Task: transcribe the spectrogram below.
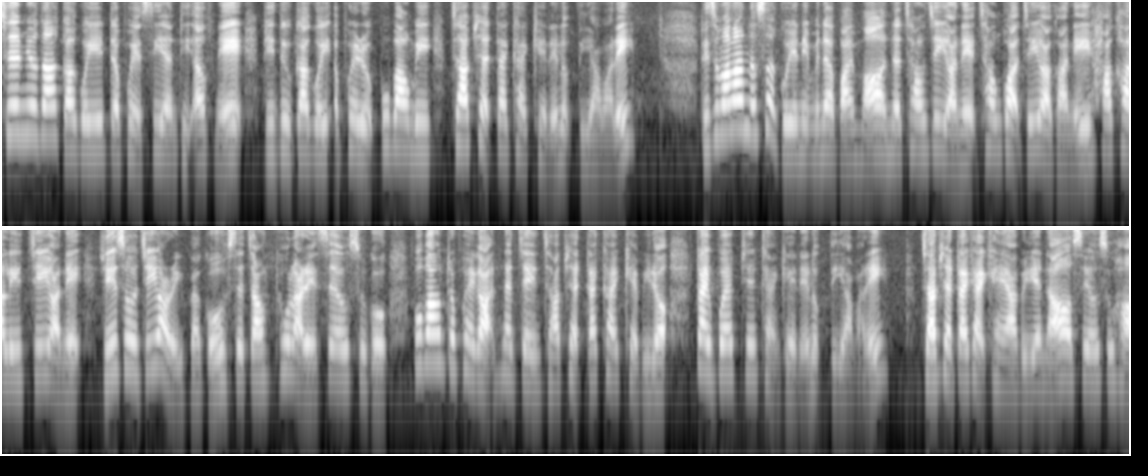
ချင်းမျိုးသားကာကွယ်ရေးတပ်ဖွဲ့ CNDF နဲ့ပြည်သူကာကွယ်ရေးအဖွဲ့တို့ပူးပေါင်းပြီးကြားဖြတ်တိုက်ခိုက်ခဲ့တယ်လို့သိရပါတယ်။ ဒီဇင်ဘာလ29ရက်နေ့မနက်ပိုင်းမှာနှစ်ချောင်းကျေးရွာနဲ့ချောင်းကွကျေးရွာကနေဟာခါလေးကျေးရွာနဲ့ရေဆိုကျေးရွာတွေဘက်ကိုစစ်ကြောင်းထိုးလာတဲ့စစ်အုပ်စုကိုပူးပေါင်းတပ်ဖွဲ့ကနှစ်ကြိမ်ကြားဖြတ်တိုက်ခိုက်ခဲ့ပြီးတော့တိုက်ပွဲပြင်းထန်ခဲ့တယ်လို့သိရပါတယ်။ ကြားဖြတ်တိုက်ခိုက်ခံရပြီးတဲ့နောက်စေအုပ်စုဟာ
